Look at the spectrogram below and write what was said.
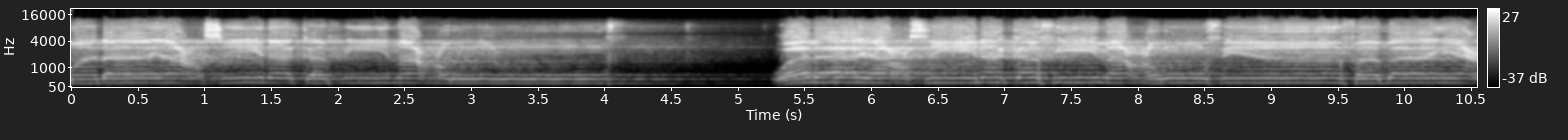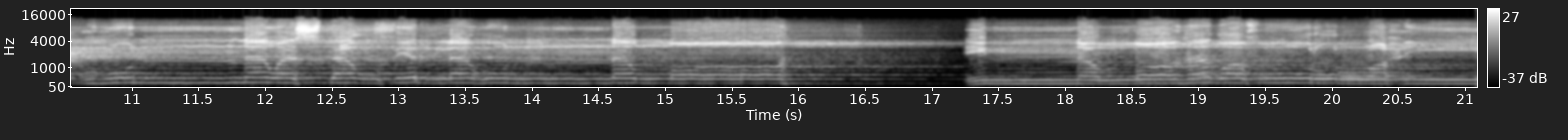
ولا يعصينك في معروف ولا يعصينك في معروف فبايعهن واستغفر لهن الله. إن الله غفور رحيم.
